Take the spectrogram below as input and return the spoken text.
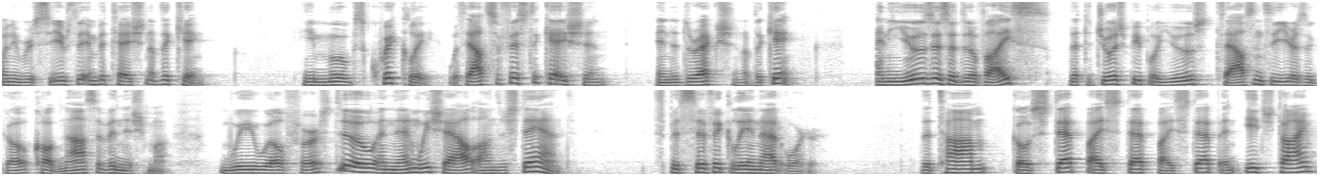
when he receives the invitation of the king, he moves quickly, without sophistication, in the direction of the king. And he uses a device that the Jewish people used thousands of years ago called Na'aseh V'Nishma. We will first do, and then we shall understand, specifically in that order. The Tam goes step by step by step, and each time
